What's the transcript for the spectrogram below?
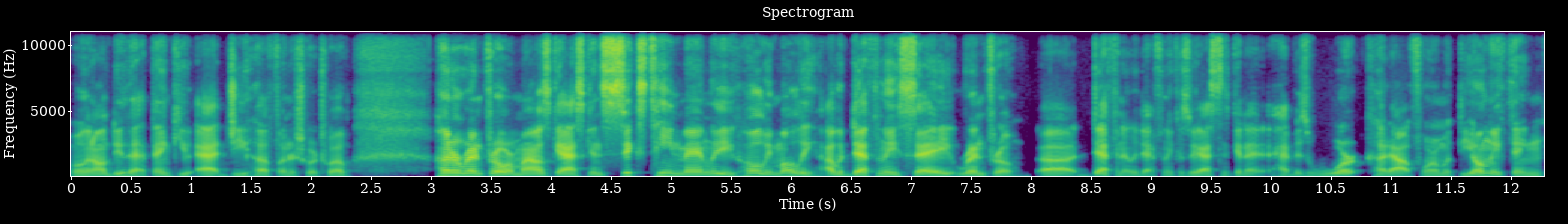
Well, then I'll do that. Thank you at ghuff underscore twelve. Hunter Renfrow or Myles Gaskin, 16 man league. Holy moly. I would definitely say Renfrow. Uh, definitely, definitely, because Gaskin's going to have his work cut out for him with the only thing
